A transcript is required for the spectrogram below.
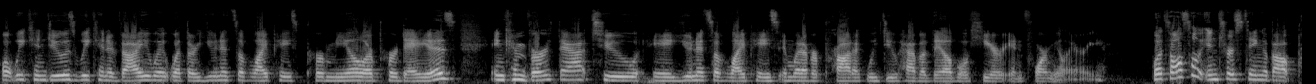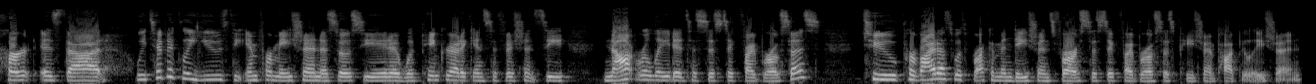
what we can do is we can evaluate what their units of lipase per meal or per day is and convert that to a units of lipase in whatever product we do have available here in formulary. What's also interesting about PERT is that we typically use the information associated with pancreatic insufficiency not related to cystic fibrosis to provide us with recommendations for our cystic fibrosis patient population.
